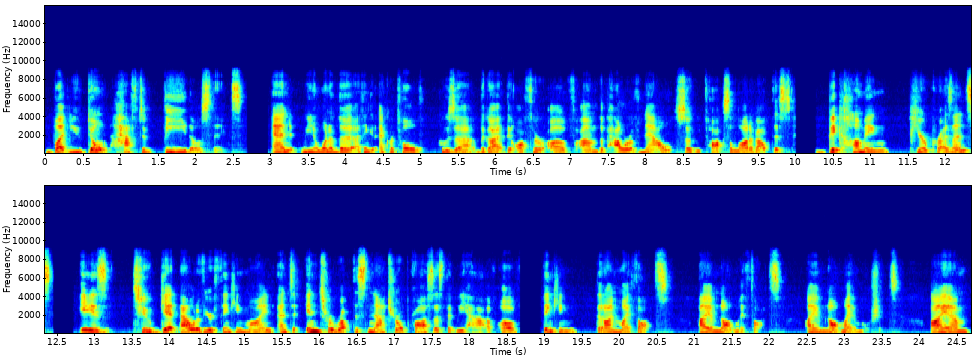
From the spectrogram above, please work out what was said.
but you don't have to be those things. And you know, one of the I think Eckhart Tolle, who's uh, the guy, the author of um, The Power of Now, so who talks a lot about this becoming pure presence, is to get out of your thinking mind and to interrupt this natural process that we have of thinking that I'm my thoughts. I am not my thoughts. I am not my emotions. I am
